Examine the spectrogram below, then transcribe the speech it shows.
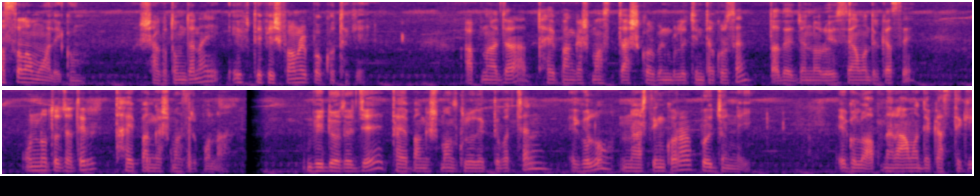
আসসালামু আলাইকুম। স্বাগতম জানাই ইফতি ফিশ ফার্মের পক্ষ থেকে। আপনারা যারা থাই পাঙ্গাস মাছ চাষ করবেন বলে চিন্তা করছেন, তাদের জন্য রয়েছে আমাদের কাছে উন্নত জাতের থাই পাঙ্গাস মাছের পোনা। ভিডিওতে যে থাই পাঙ্গাস মাছগুলো দেখতে পাচ্ছেন, এগুলো নার্সিং করার প্রয়োজন নেই। এগুলো আপনারা আমাদের কাছ থেকে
